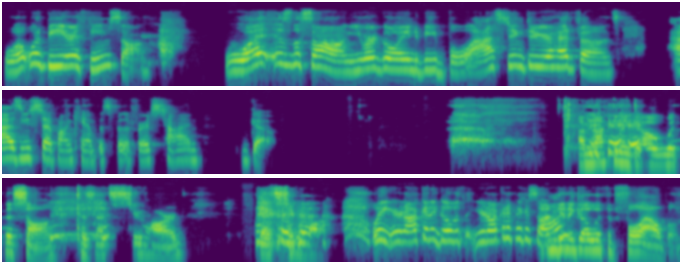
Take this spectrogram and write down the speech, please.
what would be your theme song? What is the song you are going to be blasting through your headphones as you step on campus for the first time? Go. I'm not going to go with the song because that's too hard. That's too hard. Wait, you're not going to go with you're not going to pick a song? I'm going to go with the full album.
